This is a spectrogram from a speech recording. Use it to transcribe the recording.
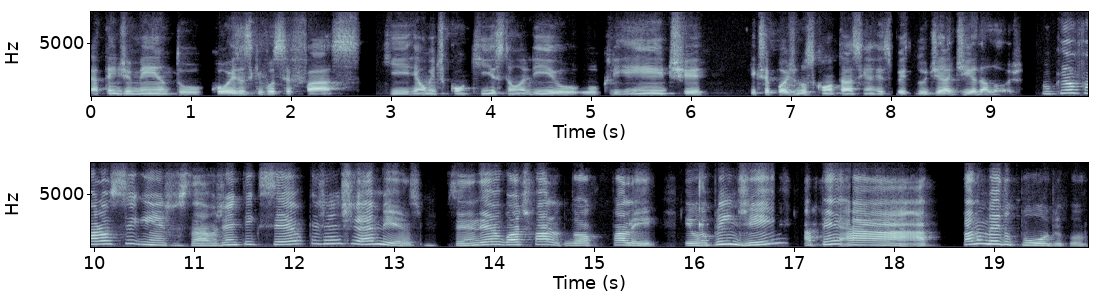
atendimento, coisas que você faz que realmente conquistam ali o, o cliente, o que você pode nos contar assim, a respeito do dia a dia da loja? O que eu falo é o seguinte, Gustavo, a gente tem que ser o que a gente é mesmo, você entendeu? Eu gosto de falar, eu falei, eu aprendi a estar tá no meio do público,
